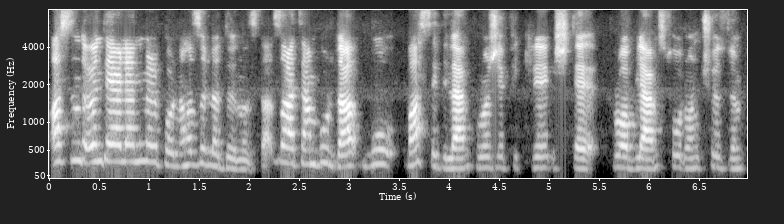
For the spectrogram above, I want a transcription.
Aslında ön değerlendirme raporunu hazırladığınızda zaten burada bu bahsedilen proje fikri, işte problem, sorun, çözüm,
